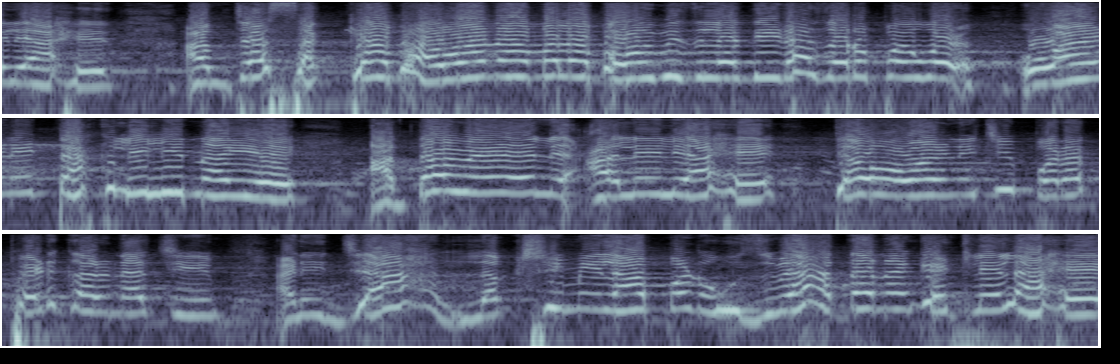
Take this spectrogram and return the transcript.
वरती आहेत. आमच्या सख्या भावानं आम्हाला भाऊबीजला दीड हजार रुपये ओवाळणी टाकलेली नाहीये. आता वेळ आलेली आहे त्या ओवाळणीची परतफेड करण्याची. आणि ज्या लक्ष्मीला आपण उजव्या हाताने घेतलेलं आहे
